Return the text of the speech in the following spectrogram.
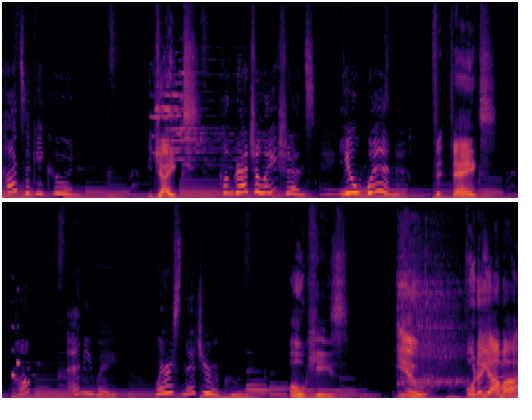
Katsuki-kun, Yikes. congratulations! You win! Th thanks. Huh? Anyway, where's Nejiro-kun? Oh, he's... You! Fudayama!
